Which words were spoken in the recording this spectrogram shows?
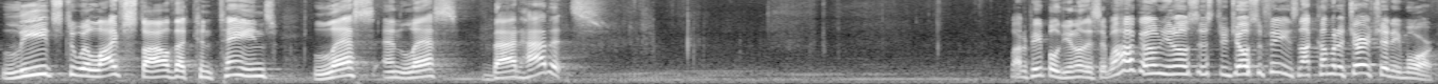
leads to a lifestyle that contains less and less bad habits. A lot of people, you know, they say, well, how come you know, Sister Josephine's not coming to church anymore?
